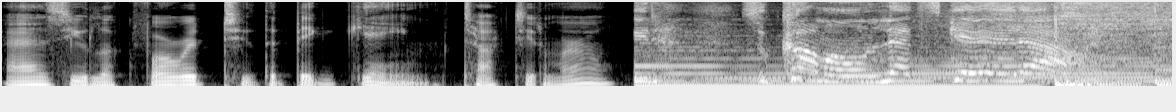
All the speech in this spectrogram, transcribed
as you look forward to the big game. Talk to you tomorrow. So come on, let's get out.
